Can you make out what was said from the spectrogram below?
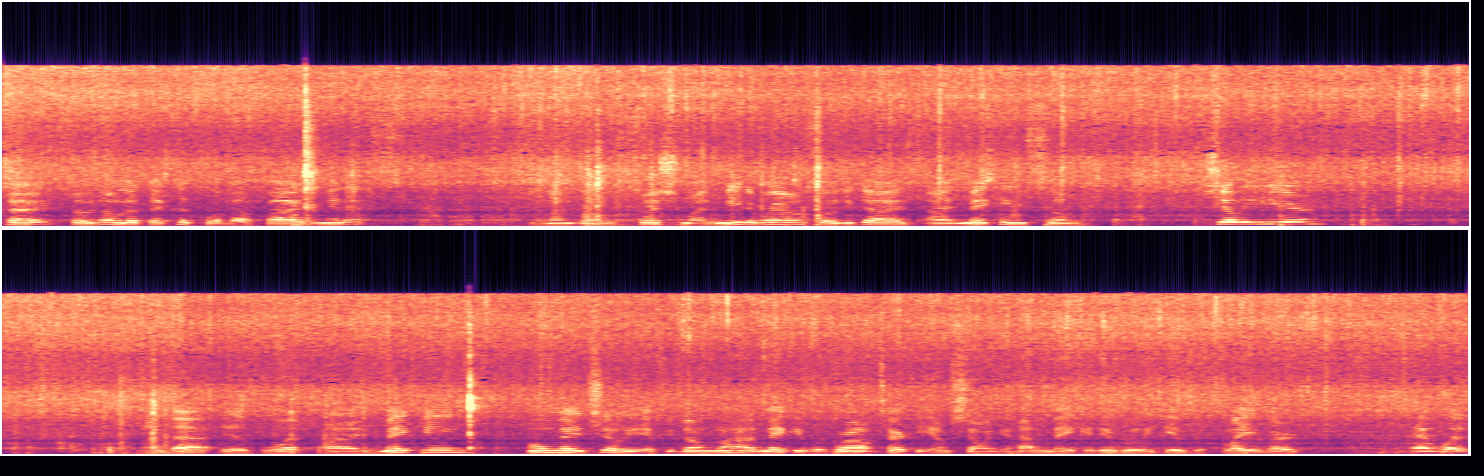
Okay, so we're going to let that cook for about five minutes. And I'm going to switch my meat around. So you guys, I'm making some chili here. And that is what I'm making homemade chili. If you don't know how to make it with ground turkey, I'm showing you how to make it. It really gives it flavor. And what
